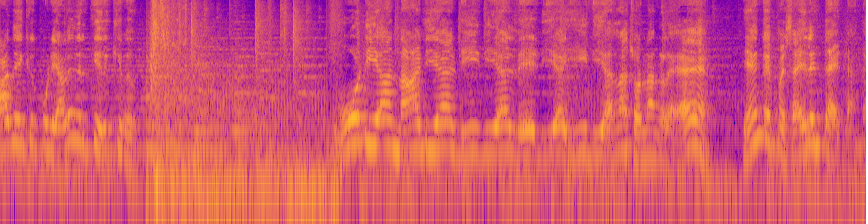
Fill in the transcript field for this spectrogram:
பாதிக்கக்கூடிய அளவிற்கு இருக்கிறது. மோடியா நாடியா டிடியா லேடியா ஈடியாலாம் சொன்னாங்களே. ஏங்க இப்போ சைலண்ட் ஆயிட்டாங்க?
